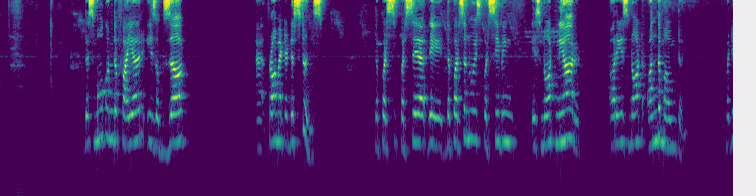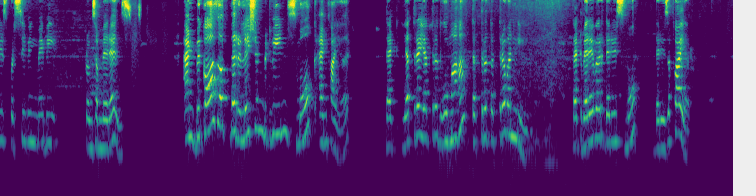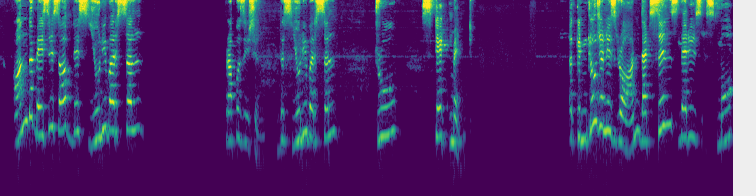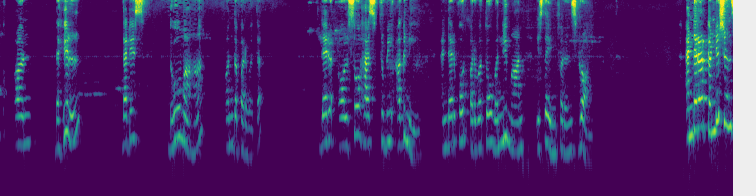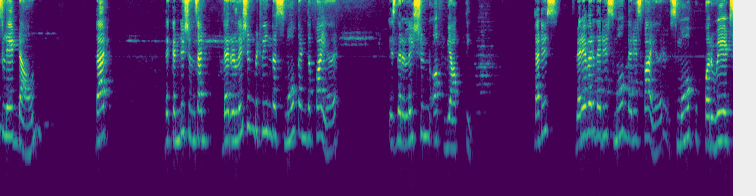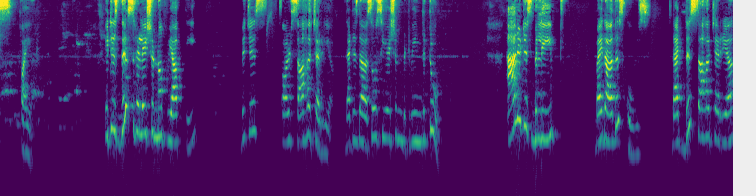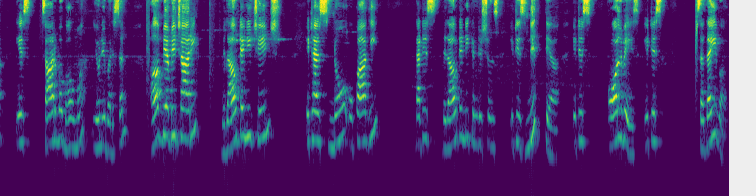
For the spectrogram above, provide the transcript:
the smoke on the fire is observed uh, from at a distance. The, the, the person who is perceiving is not near or is not on the mountain, but is perceiving maybe from somewhere else. And because of the relation between smoke and fire, that yatra yatra dhumaha tatra tatra vanni, that wherever there is smoke, there is a fire. On the basis of this universal proposition, this universal true statement, a conclusion is drawn that since there is smoke on the hill, that is Dhumaha on the Parvata, there also has to be Agni and therefore Parvato Vanniman is the inference drawn. And there are conditions laid down that the conditions and the relation between the smoke and the fire is the relation of vyapti. That is, wherever there is smoke, there is fire. Smoke pervades fire. It is this relation of vyapti which is called sahacharya. That is the association between the two. And it is believed by the other schools that this sahacharya is sarvabhauma, universal, avyabhichari, without any change. It has no upadhi, that is without any conditions. It is nitya, it is always, it is sadaiva.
